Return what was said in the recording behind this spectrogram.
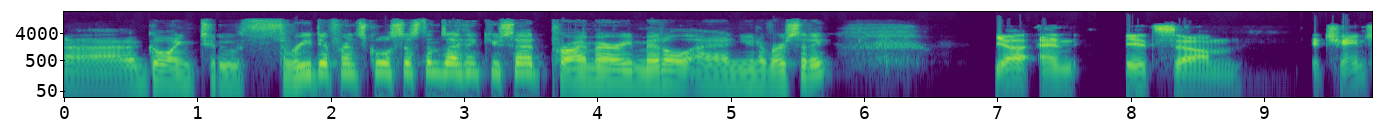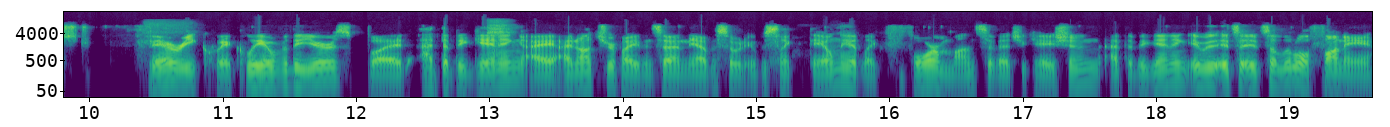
uh, going to three different school systems. I think you said primary, middle, and university. Yeah, and it's um, it changed very quickly over the years. But at the beginning, I, I'm not sure if I even said in the episode, it was like they only had like four months of education at the beginning. It was it's it's a little funny.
